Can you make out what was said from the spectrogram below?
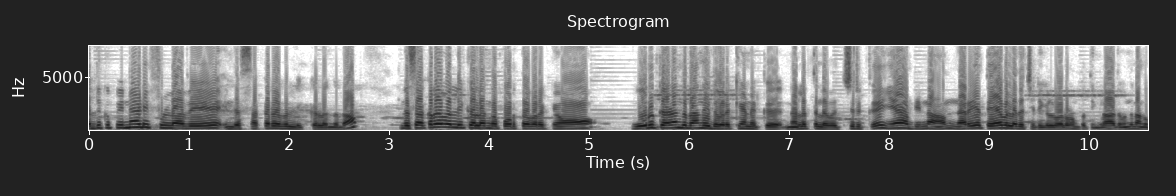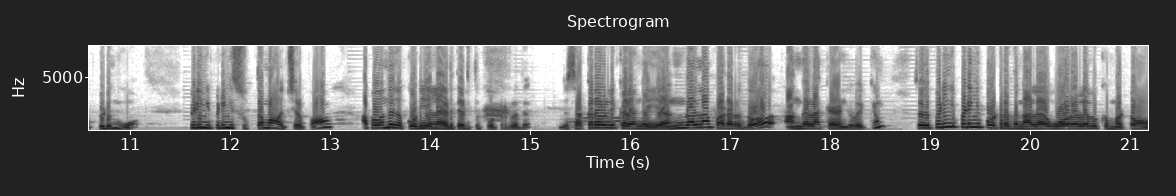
அதுக்கு பின்னாடி ஃபுல்லாவே இந்த சக்கரவள்ளி கிழங்கு தான். இந்த சக்கரவள்ளி கிழங்கை பொறுத்த வரைக்கும் ஒரு கிழங்கு தாங்க இது வரைக்கும் எனக்கு நிலத்துல வச்சிருக்கு. ஏன் அப்படின்னா நிறைய தேவையில்லாத செடிகள் வளரும் பார்த்தீங்களா அதை வந்து நாங்கள் பிடுங்குவோம். பிடுங்கி பிடுங்கி சுத்தமாக வச்சிருப்போம். அப்போ வந்து இந்த கொடியெல்லாம் எடுத்து எடுத்து போட்டுறது. இந்த சக்கரவள்ளி கிழங்கு எங்கெல்லாம் படருதோ அங்கெல்லாம் கிழங்கு வைக்கும். ஸோ இது பிடுங்கி பிடுங்கி போட்டுறதுனால ஓரளவுக்கு மட்டும்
